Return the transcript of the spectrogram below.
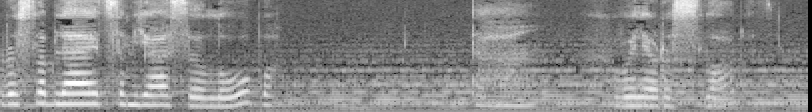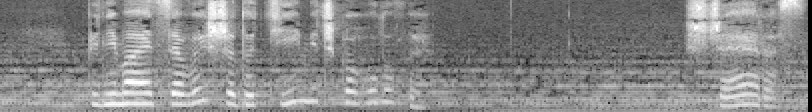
розслабляється м'ясо лоба та хвиля розслаблення піднімається вище до тімічка голови. Ще раз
